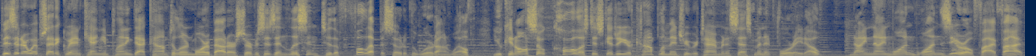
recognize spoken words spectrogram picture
Visit our website at GrandCanyonPlanning.com to learn more about our services and listen to the full episode of The Word on Wealth. You can also call us to schedule your complimentary retirement assessment at 480 991 1055.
